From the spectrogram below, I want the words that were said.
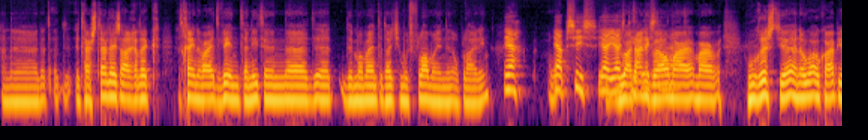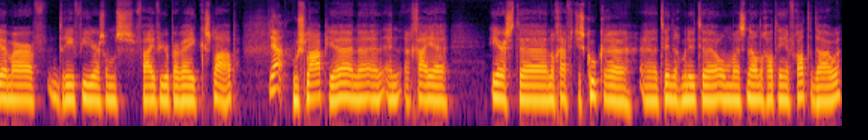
En uh, dat, het herstellen is eigenlijk hetgene waar je het wint en niet in uh, de, de momenten dat je moet vlammen in een opleiding. Ja, ja precies. Ja, juist uiteindelijk wel, maar, maar hoe rust je en hoe ook al heb je maar drie, vier, soms vijf uur per week slaap. Ja. Hoe slaap je en, en, en ga je eerst uh, nog eventjes koekeren, uh, 20 minuten om uh, snel nog wat in je vrat te douwen.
